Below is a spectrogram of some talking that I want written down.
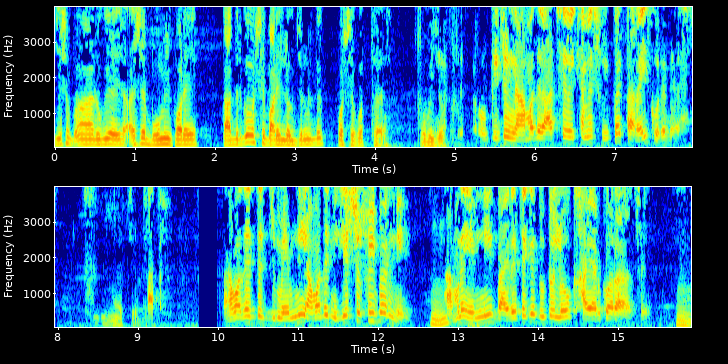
যেসব রুগী এসে বমি করে তাদেরকেও সে বাড়ির লোকজনদের পরিষ্কার করতে হয় অভিযোগ। কিছু না আমাদের আছে ওইখানে সুইপার তারাই করে দেয়। আচ্ছা আচ্ছা আচ্ছা। আমাদের তো এমনি আমাদের নিজস্ব সুইপার নেই। আমরা এমনি বাইরে থেকে দুটো লোক হায়ার করা আছে। হুম।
